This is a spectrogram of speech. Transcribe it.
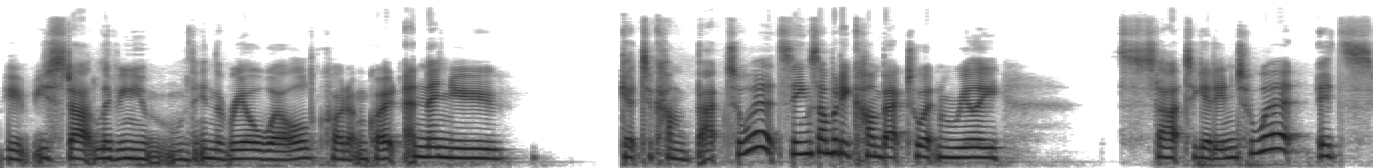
you, you start living in, in the real world, quote unquote, and then you get to come back to it. Seeing somebody come back to it and really start to get into it, it's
